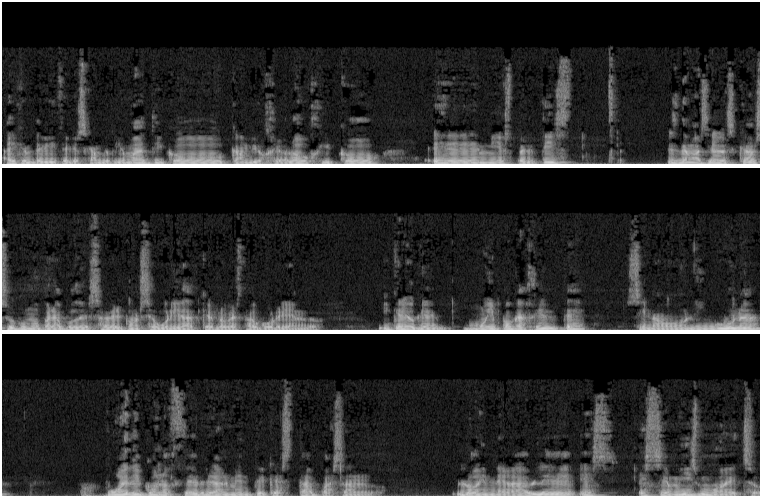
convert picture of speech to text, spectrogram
Hay gente que dice que es cambio climático, cambio geológico. Eh, mi expertise es demasiado escaso como para poder saber con seguridad qué es lo que está ocurriendo. Y creo que muy poca gente, si no ninguna, puede conocer realmente qué está pasando lo innegable es ese mismo hecho,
